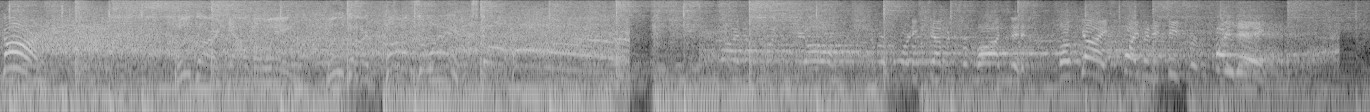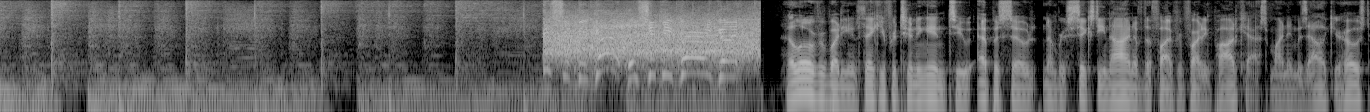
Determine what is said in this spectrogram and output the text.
Scores! Bugard down the wing. Bugard bombs away. Score! Number 47 for Boston. Those guys, five minutes each for fighting! Hello, everybody, and thank you for tuning in to episode number 69 of the Five for Fighting podcast. My name is Alec, your host,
